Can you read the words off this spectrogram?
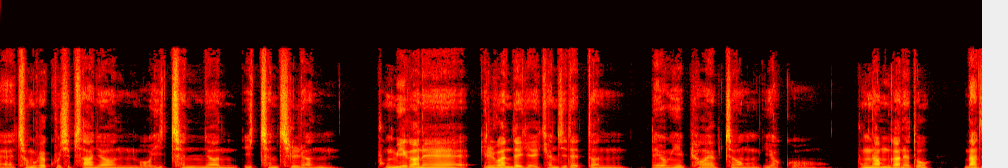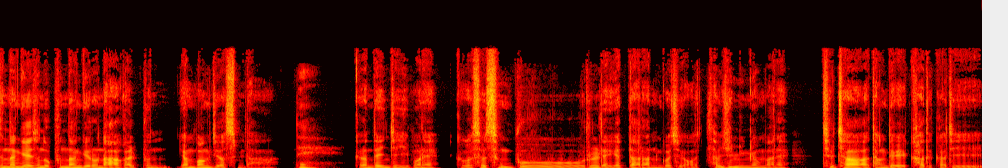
예, 1994년, 뭐 2000년, 2007년 북미 간에 일관되게 견지됐던 내용이 평화협정이었고 북남 간에도 낮은 단계에서 높은 단계로 나아갈 뿐 연방제였습니다. 네. 그런데 이제 이번에 그것을 승부를 내겠다라는 거죠. 36년 만에 7차 당대회 카드까지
